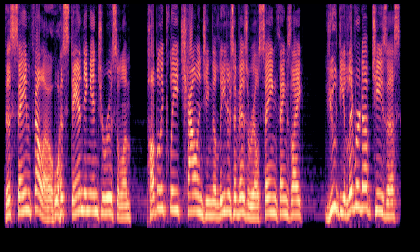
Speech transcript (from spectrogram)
this same fellow was standing in Jerusalem publicly challenging the leaders of Israel, saying things like, You delivered up Jesus,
